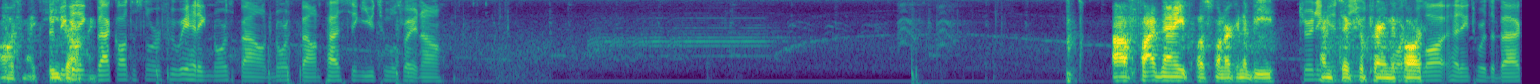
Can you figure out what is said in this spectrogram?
Oh, it's my tea dropping. getting back onto Sonora Freeway, heading northbound, northbound, passing U-Tools right now. Uh, 598 plus 1 are going to be Turning 10-6 repairing the car. lot, heading toward the back.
